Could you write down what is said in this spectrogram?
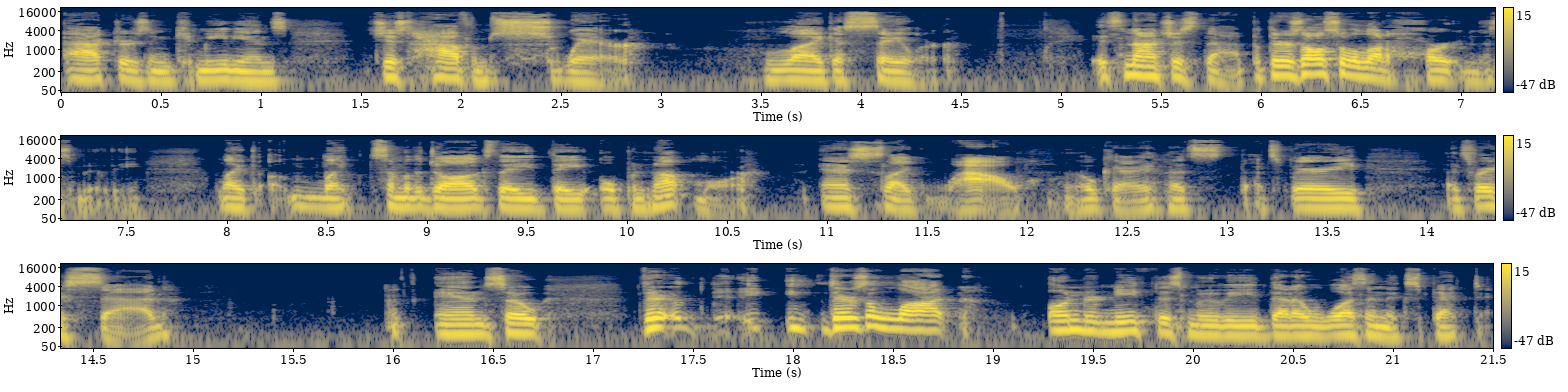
actors and comedians just have them swear like a sailor it's not just that but there's also a lot of heart in this movie like like some of the dogs they they open up more and it's just like wow okay that's that's very that's very sad and so there there's a lot underneath this movie that I wasn't expecting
